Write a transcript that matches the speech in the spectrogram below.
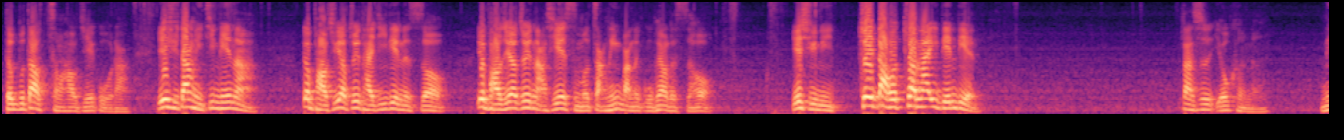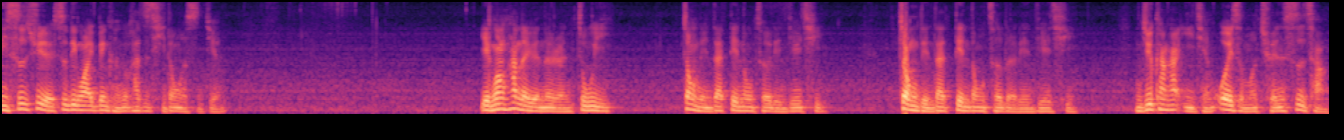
得不到什么好结果啦。也许当你今天呐又跑去要追台积电的时候。又跑去要追哪些什么涨停板的股票的时候，也许你追到赚那一点点，但是有可能你失去的是另外一边可能开始启动的时间。眼光看得远的人注意，重点在电动车连接器，重点在电动车的连接器。你去看看以前为什么全市场、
